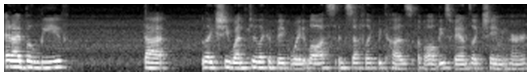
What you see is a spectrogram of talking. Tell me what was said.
and I believe that like she went through like a big weight loss and stuff like because of all these fans like shaming her,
